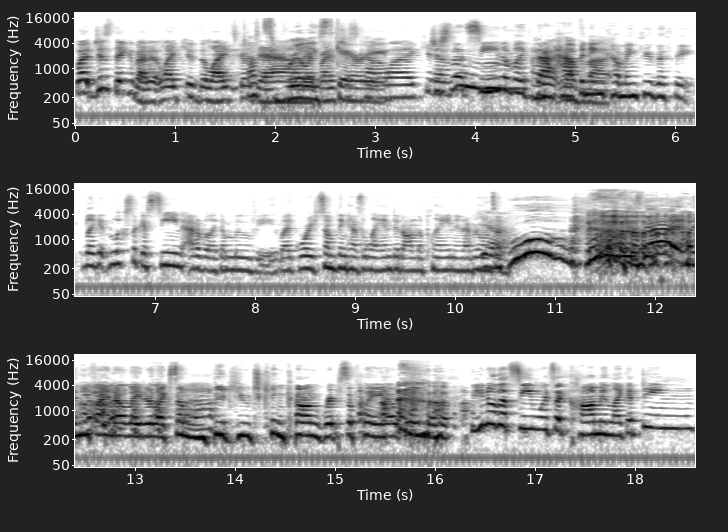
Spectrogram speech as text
But just think about it. Like you, the lights go That's down. really everybody's scary. Just, kinda like, you Just know, that scene of like I that don't love happening that. coming through the thing. Like it looks like a scene out of like a movie, like where something has landed on the plane and everyone's Yeah. like, "Whoa, what is that?" And then you find out later, like some big, huge King Kong rips a plane open. you know that scene where it's like common, like a ding,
